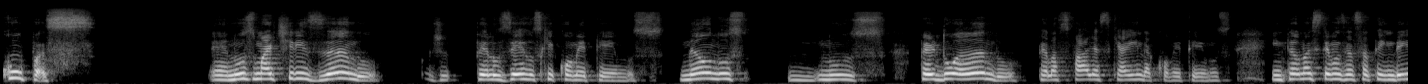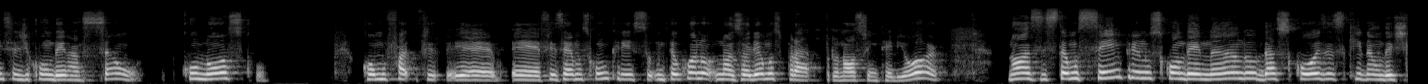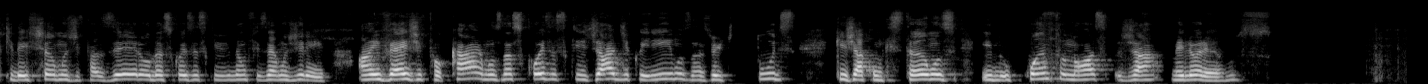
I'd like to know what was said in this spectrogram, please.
culpas, é, nos martirizando pelos erros que cometemos, não nos, nos perdoando pelas falhas que ainda cometemos. Então, nós temos essa tendência de condenação conosco, como é, é, fizemos com Cristo. Então, quando nós olhamos para o nosso interior, nós estamos sempre nos condenando das coisas que não deix que deixamos de fazer ou das coisas que não fizemos direito ao invés de focarmos nas coisas que já adquirimos, nas virtudes que já conquistamos e no quanto nós já melhoramos.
